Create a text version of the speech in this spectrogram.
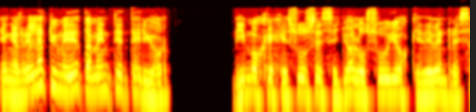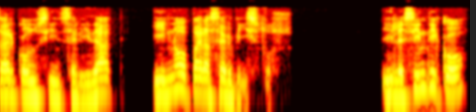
En el relato inmediatamente anterior, vimos que Jesús enseñó a los suyos que deben rezar con sinceridad y no para ser vistos. Y les indicó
